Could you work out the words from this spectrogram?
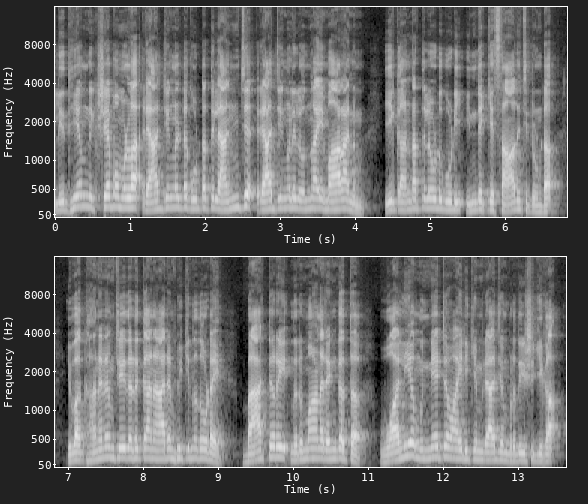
ലിഥിയം നിക്ഷേപമുള്ള രാജ്യങ്ങളുടെ കൂട്ടത്തിൽ അഞ്ച് രാജ്യങ്ങളിൽ ഒന്നായി മാറാനും ഈ കണ്ടെത്തലോടുകൂടി ഇന്ത്യയ്ക്ക് സാധിച്ചിട്ടുണ്ട്. ഇവ ഖനനം ചെയ്തെടുക്കാൻ ആരംഭിക്കുന്നതോടെ ബാറ്ററി നിർമ്മാണ രംഗത്ത് വലിയ മുന്നേറ്റമായിരിക്കും രാജ്യം പ്രതീക്ഷിക്കുക.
